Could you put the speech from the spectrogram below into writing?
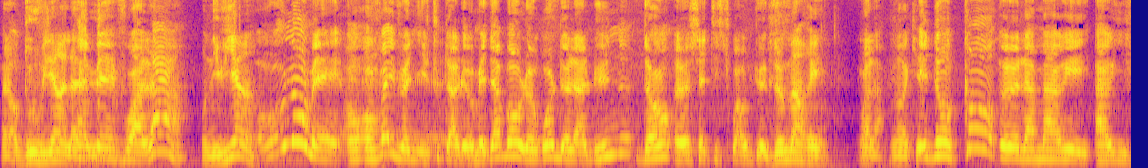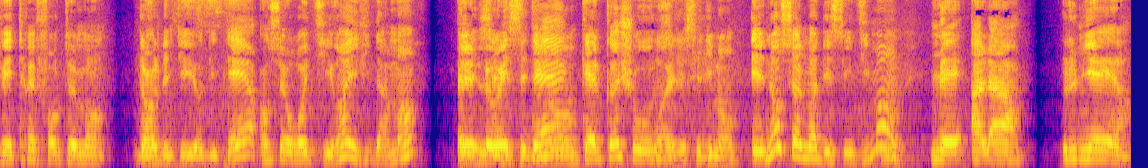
Alors d'où vient la eh lune? bien, voilà. On y vient. Oh, non, mais on, on va y venir tout à l'heure. Mais d'abord, le rôle de la Lune dans euh, cette histoire de De marée. voilà. Et donc, quand euh, la marée arrivait très fortement dans des terres, en se retirant, évidemment, Elle il restait quelque chose. Ouais, des sédiments. Et non seulement des sédiments, Mm. mais à la lumière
